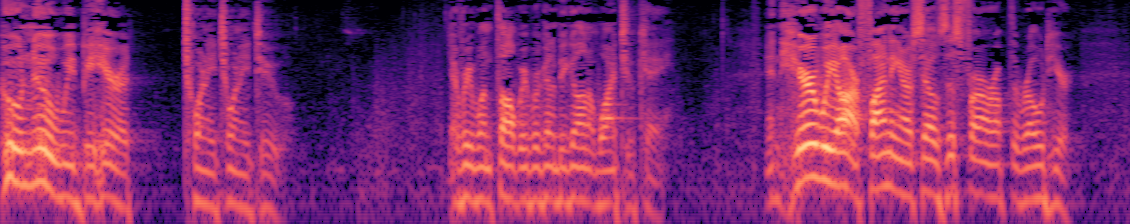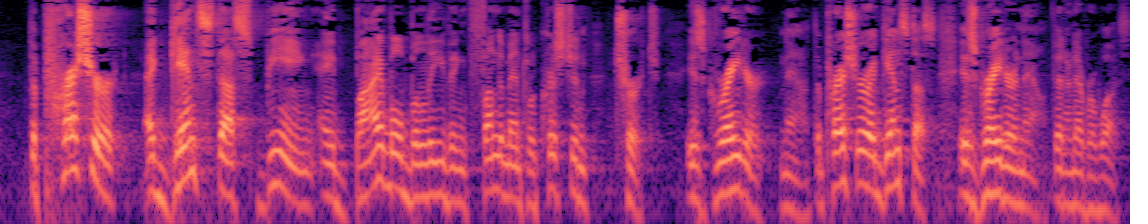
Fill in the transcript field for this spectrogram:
who knew we'd be here at 2022? Everyone thought we were going to be gone at Y2K. And here we are finding ourselves this far up the road here. The pressure against us being a Bible believing fundamental Christian church is greater now. The pressure against us is greater now than it ever was.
